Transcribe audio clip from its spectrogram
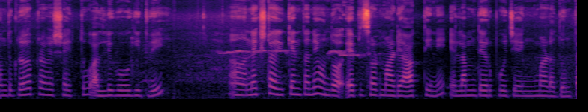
ಒಂದು ಗೃಹ ಪ್ರವೇಶ ಇತ್ತು, ಅಲ್ಲಿಗೆ ಹೋಗಿದ್ವಿ. ನೆಕ್ಸ್ಟ್ ಅದಕ್ಕೆ ಅಂತಲೇ ಒಂದು ಎಪಿಸೋಡ್ ಮಾಡಿ ಹಾಕ್ತೀನಿ. ಎಲ್ಲಮ್ಮ ದೇವ್ರ ಪೂಜೆ ಹೆಂಗೆ ಮಾಡೋದು ಅಂತ.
